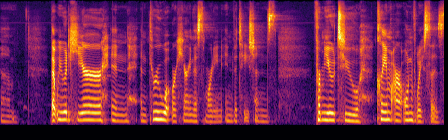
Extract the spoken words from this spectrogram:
Um, that we would hear in and through what we're hearing this morning invitations from you to claim our own voices,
